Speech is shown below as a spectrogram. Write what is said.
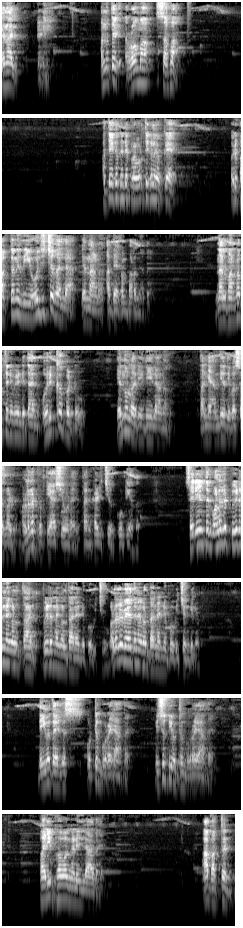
എന്നാൽ അന്നത്തെ റോമ സഭ അദ്ദേഹത്തിന്റെ പ്രവൃത്തികളെയൊക്കെ ഒരു ഭക്തനിധി യോജിച്ചതല്ല എന്നാണ് അദ്ദേഹം പറഞ്ഞത്. എന്നാൽ മരണത്തിന് വേണ്ടി താൻ ഒരുക്കപ്പെട്ടു എന്നുള്ള രീതിയിലാണ് തന്റെ അന്ത്യ ദിവസങ്ങൾ വളരെ പ്രത്യാശയോടെ താൻ കഴിച്ചു കൂട്ടിയത്. ശരീരത്തിൽ വളരെ പീഡനങ്ങൾ താൻ പീഡനങ്ങൾ താൻ അനുഭവിച്ചു. വളരെ വേദനകൾ താൻ അനുഭവിച്ചെങ്കിലും ദൈവ തേജസ് ഒട്ടും കുറയാതെ വിശുദ്ധി ഒട്ടും കുറയാതെ പരിഭവങ്ങളില്ലാതെ ആ ഭക്തൻ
